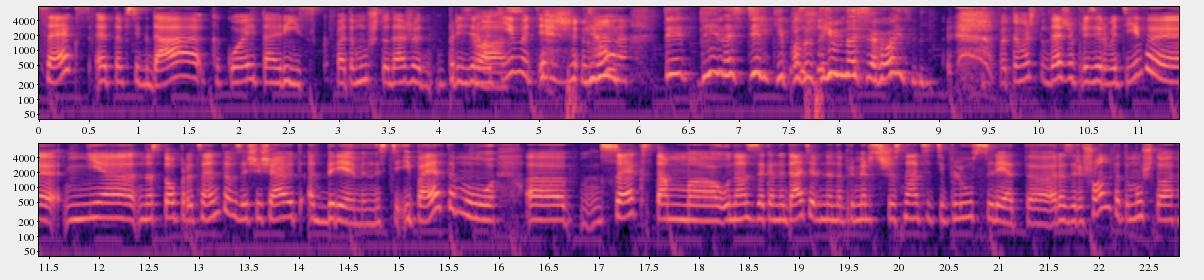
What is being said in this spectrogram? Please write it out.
секс это всегда какой-то риск, потому что даже презервативы Класс. те же. Диана, Ти ти настільки позитивна сьогодні. Потому что даже презервативы не на 100% защищают от беременности. И поэтому э, секс там э, у нас законодательно, например, с 16 плюс лет э, разрешен, потому что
